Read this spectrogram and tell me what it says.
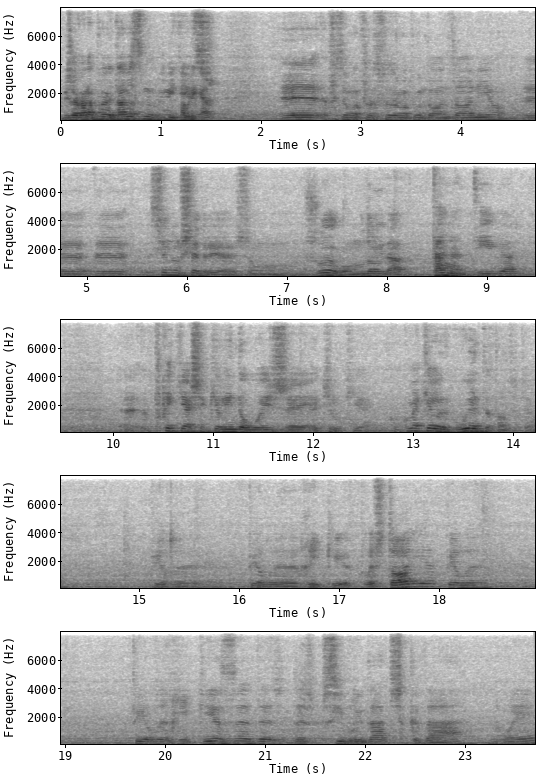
Mas agora aproveitava, se me permitisse. Uh, fazer, uma, fazer uma pergunta ao António, uh, uh, sendo um xadrez um jogo, uma modalidade tão antiga, uh, porquê é que acha que ele ainda hoje é aquilo que é? Como é que ele aguenta tanto tempo? Pela, pela, pela história, pela, pela riqueza das, das possibilidades que dá, não é?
